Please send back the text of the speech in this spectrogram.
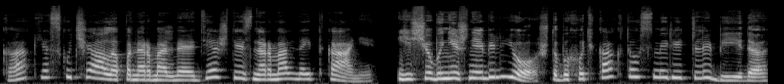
как я скучала по нормальной одежде из нормальной ткани. Еще бы нижнее белье, чтобы хоть как-то усмирить либидо.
